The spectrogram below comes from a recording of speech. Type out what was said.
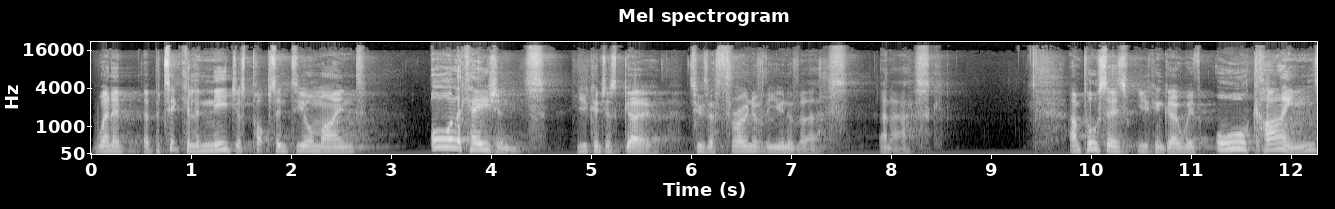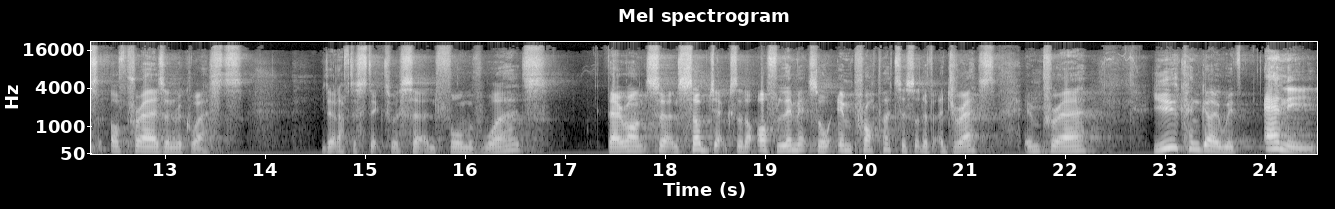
when a, a particular need just pops into your mind, all occasions, you can just go to the throne of the universe and ask. And Paul says you can go with all kinds of prayers and requests. You don't have to stick to a certain form of words. There aren't certain subjects that are off limits or improper to sort of address in prayer. You can go with any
